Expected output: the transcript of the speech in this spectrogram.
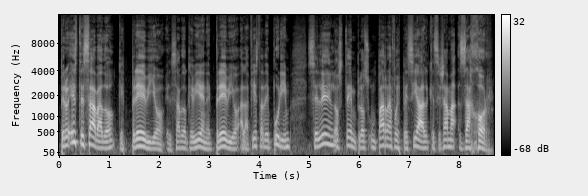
Pero este sábado, que es previo, el sábado que viene, previo a la fiesta de Purim, se lee en los templos un párrafo especial que se llama Zahor.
